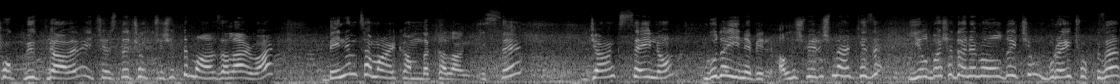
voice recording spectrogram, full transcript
Çok büyük bir AVM. İçerisinde çok çeşitli mağazalar var. Benim tam arkamda kalan ise Junk Ceylon. Bu da yine bir alışveriş merkezi. Yılbaşı dönemi olduğu için burayı çok güzel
